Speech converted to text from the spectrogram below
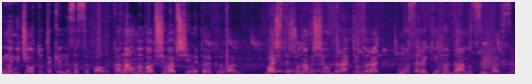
І ми нічого тут таке не засипали. Канал ми взагалі, взагалі не перекриваємо. Бачите, що нам ще обирати і обирати. Мусор, який годами сипався.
